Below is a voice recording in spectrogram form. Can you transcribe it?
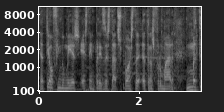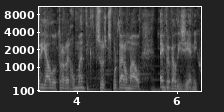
Até ao fim do mês, esta empresa está disposta a transformar material outrora romântico de pessoas que se portaram mal em papel higiênico.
